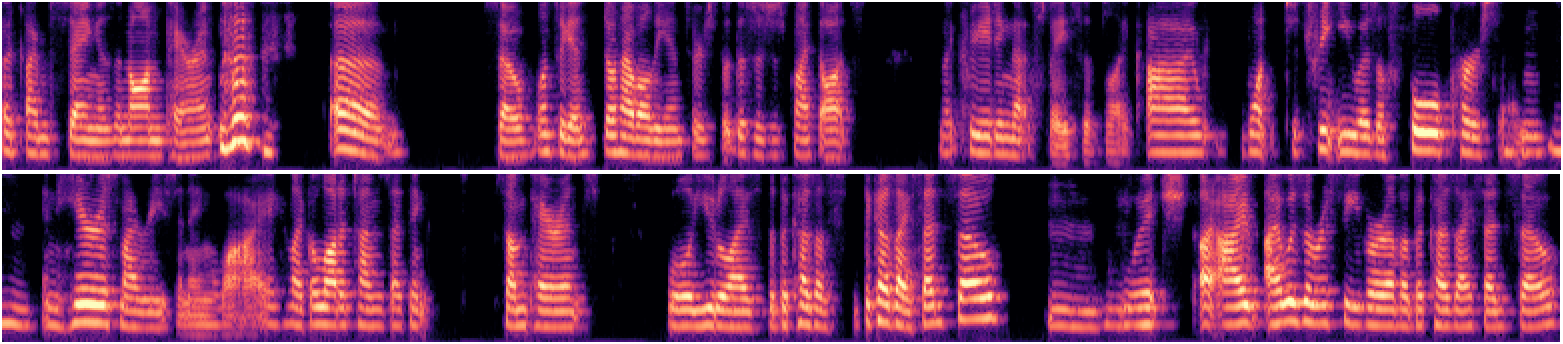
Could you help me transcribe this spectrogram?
uh, I'm saying as a non parent. um, so once again, don't have all the answers, but this is just my thoughts. Like creating that space of like, I want to treat you as a full person, Mhm. and here is my reasoning why. Like a lot of times, I think some parents will utilize the because I because I said so Mhm. which I, I was a receiver of a because I said so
